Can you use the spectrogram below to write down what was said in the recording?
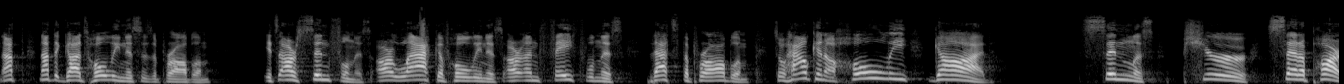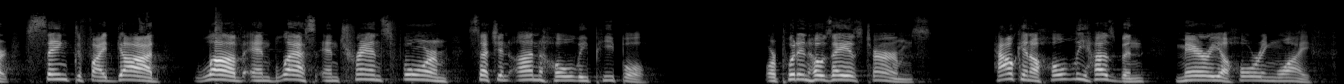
Not, not that God's holiness is a problem. It's our sinfulness, our lack of holiness, our unfaithfulness. That's the problem. So, how can a holy God, sinless, pure, set apart, sanctified God love and bless and transform such an unholy people? Or put in Hosea's terms, how can a holy husband marry a whoring wife?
